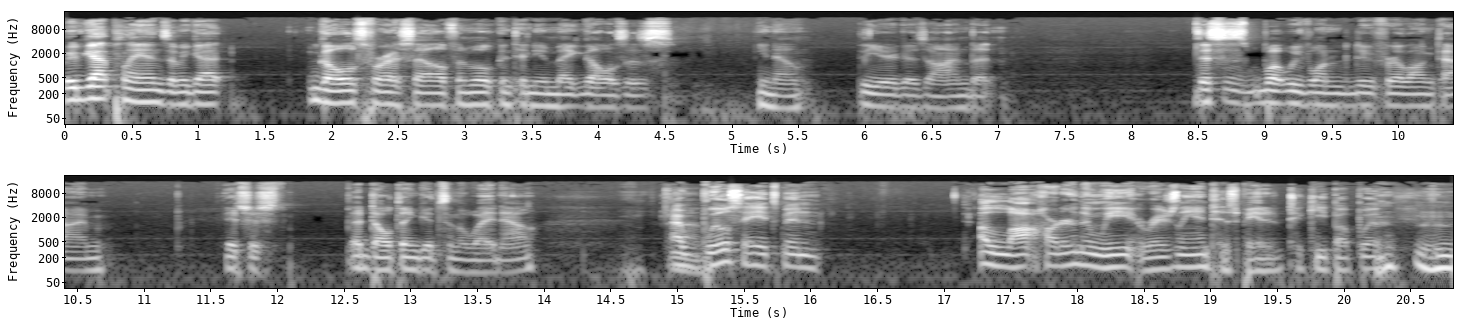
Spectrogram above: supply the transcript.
we've got plans and we got goals for ourselves, and we'll continue to make goals as you know the year goes on. But this is what we've wanted to do for a long time. It's just adulting gets in the way now. I will say it's been a lot harder than we originally anticipated to keep up with Mm-hmm.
